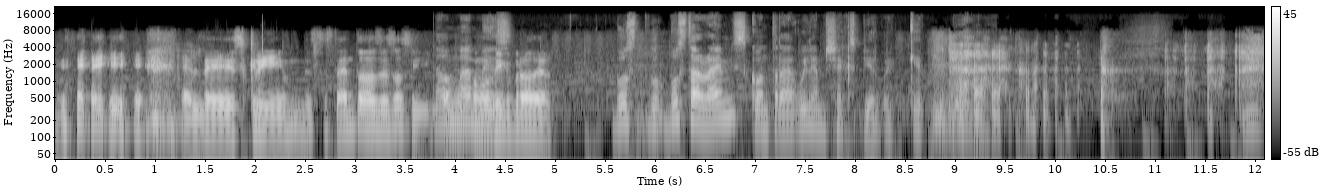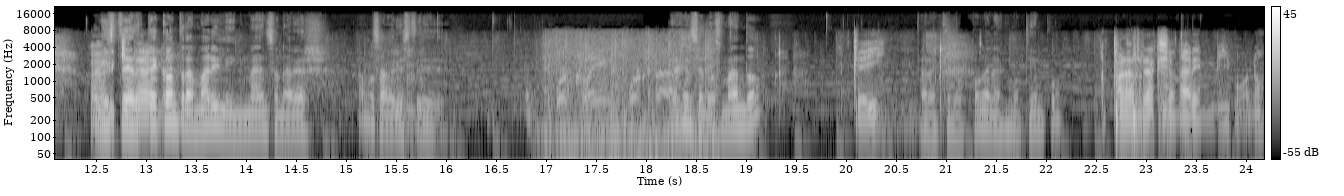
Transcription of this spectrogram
el de Scream. Están todos esos y No como. Big Brother. Bust- Bu- Busta Rhymes contra William Shakespeare, güey. Qué Mr. ¿qué T tal? contra Marilyn Manson. A ver, vamos a ver este. Déjense los mando Ok, para que lo pongan al mismo tiempo. para reaccionar en vivo, ¿no?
